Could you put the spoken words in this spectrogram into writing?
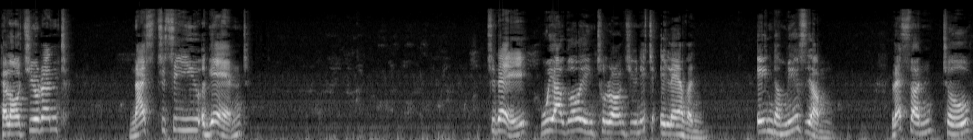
Hello children, nice to see you again. Today we are going to learn Unit 11 in the museum. Lesson 2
